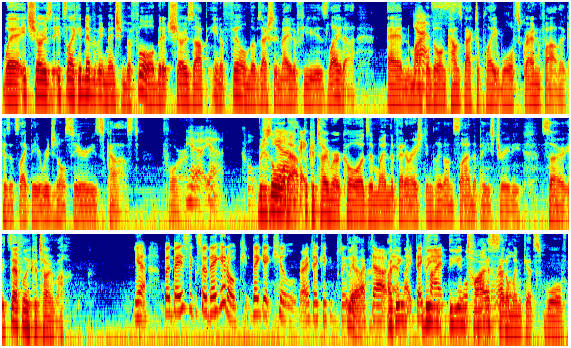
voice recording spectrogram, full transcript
where it shows it's like it never been mentioned before, but it shows up in a film that was actually made a few years later, and Michael Yes. Dorn comes back to play Worf's grandfather because it's like the original series cast for it, Yeah, yeah, cool. which is all Yeah, about okay. the Khitomer Accords and when the Federation and Klingons signed the peace treaty. So it's definitely Khitomer. Yeah, but basically, so they get all they get killed, right? They get completely Yeah, wiped out. I and, think like they the find the Wolf entire among the settlement rubble. gets Worf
